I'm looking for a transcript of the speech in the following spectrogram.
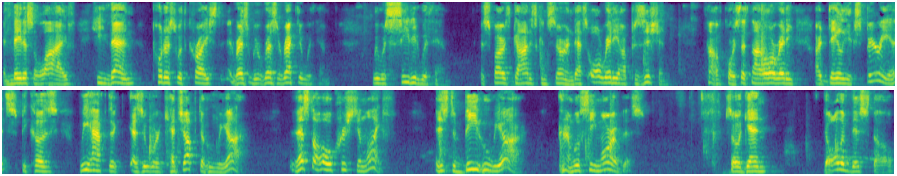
and made us alive, he then put us with Christ and res- we were resurrected with him. We were seated with him. As far as God is concerned, that's already our position. Now, of course, that's not already our daily experience because we have to, as it were, catch up to who we are. That's the whole Christian life, is to be who we are. And we'll see more of this. So again, all of this, though,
